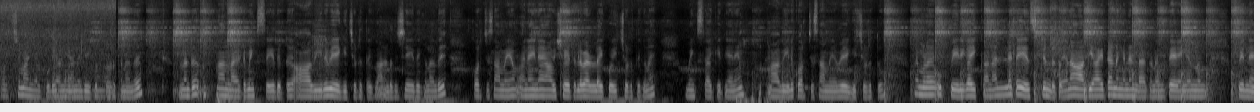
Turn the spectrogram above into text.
കുറച്ച് മഞ്ഞൾപ്പൊടിയാണ് ഞാൻ ഇതിലേക്ക് ഇട്ട് കൊടുക്കുന്നത്. എന്നിട്ട് നന്നായിട്ട് മിക്സ് ചെയ്തിട്ട് ആവിയിൽ വേവിച്ചെടുത്തേക്കാണ് ഇത് ചെയ്തേക്കണത്. കുറച്ച് സമയം അതിന് അതിനാവശ്യമായിട്ടുള്ള വെള്ളമൊക്കെ ഒഴിച്ചെടുത്തേക്കണ് മിക്സ് ആക്കിയിട്ട് ഞാൻ ആവിയിൽ കുറച്ച് സമയം വേവിച്ചെടുത്തു. നമ്മൾ ഉപ്പേരി കഴിക്കാൻ നല്ല ടേസ്റ്റ് ഉണ്ട് കേട്ടോ ഞാൻ ആദ്യമായിട്ടാണ് ഇങ്ങനെ ഉണ്ടാക്കുന്നത് തേങ്ങയൊന്നും പിന്നെ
